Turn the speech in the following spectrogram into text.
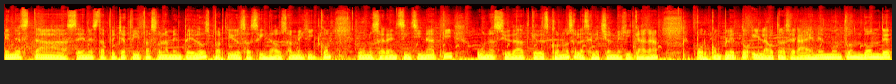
En, en esta fecha FIFA solamente hay dos partidos asignados a México. Uno será en Cincinnati, una ciudad que desconoce la selección mexicana por completo, y la otra será en Edmonton, donde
